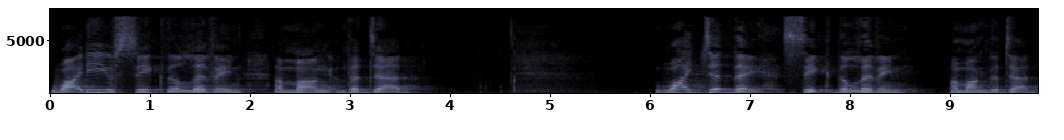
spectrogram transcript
Why do you seek the living among the dead? Why did they seek the living among the dead?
